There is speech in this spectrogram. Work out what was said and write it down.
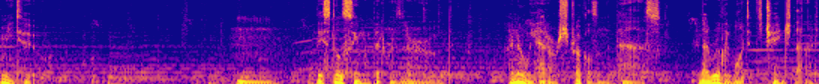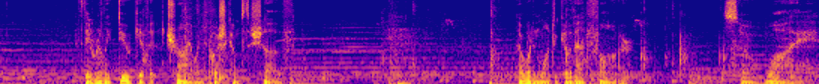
me too. Hmm, they still seem a bit reserved. I know we had our struggles in the past, and I really wanted to change that. If they really do give it a try when push comes to shove. Hmm, I wouldn't want to go that far. So why?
